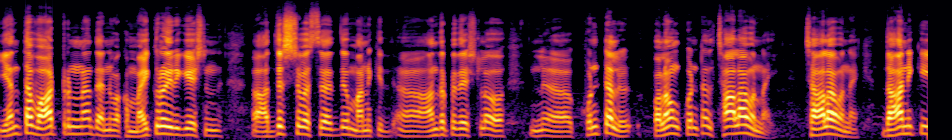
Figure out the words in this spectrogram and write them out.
ఎంత వాటర్ ఉన్నా దాన్ని ఒక మైక్రో ఇరిగేషన్ అదృష్టవశాత్తు మనకి ఆంధ్రప్రదేశ్లో కుంటలు పొలం కుంటలు చాలా ఉన్నాయి. చాలా ఉన్నాయి. దానికి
